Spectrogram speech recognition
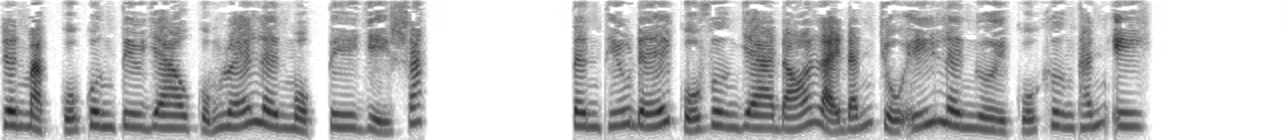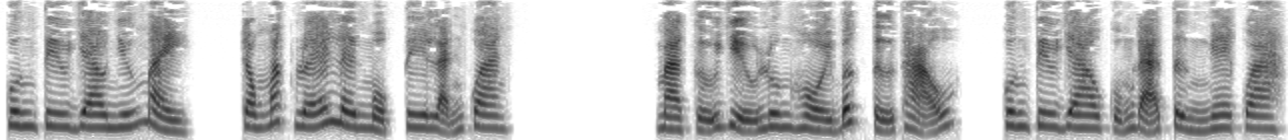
Trên mặt của quân tiêu giao cũng lóe lên một tia dị sắc. Tên thiếu đế của vương gia đó lại đánh chủ ý lên người của Khương Thánh Y. Quân tiêu giao nhướng mày, trong mắt lóe lên một tia lãnh quang. Mà cửu diệu luân hồi bất tử thảo, quân tiêu giao cũng đã từng nghe qua.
